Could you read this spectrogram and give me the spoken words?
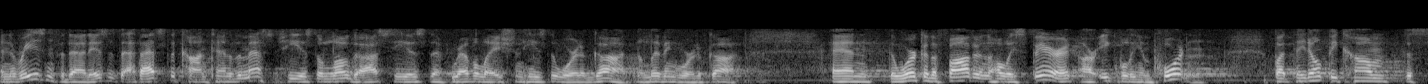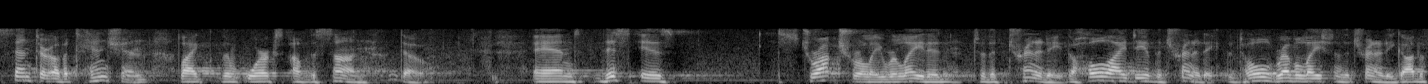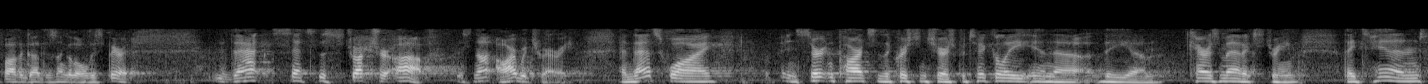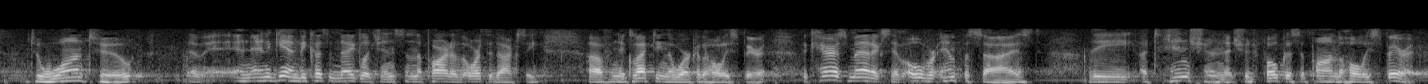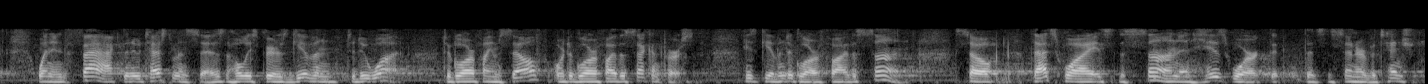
And the reason for that is, is that that's the content of the message. He is the Logos, He is the revelation, He's the Word of God, the living Word of God. And the work of the Father and the Holy Spirit are equally important, but they don't become the center of attention like the works of the Son do. And this is structurally related to the Trinity. The whole idea of the Trinity, the whole revelation of the Trinity God the Father, God the Son, God the Holy Spirit that sets the structure up. It's not arbitrary. And that's why in certain parts of the Christian church, particularly in uh, the um, charismatic stream, they tend to want to, uh, and, and again, because of negligence on the part of the orthodoxy, of neglecting the work of the Holy Spirit, the charismatics have overemphasized the attention that should focus upon the Holy Spirit, when in fact the New Testament says the Holy Spirit is given to do what? To glorify Himself or to glorify the second person? He's given to glorify the Son. So that's why it's the Son and His work that, that's the center of attention.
